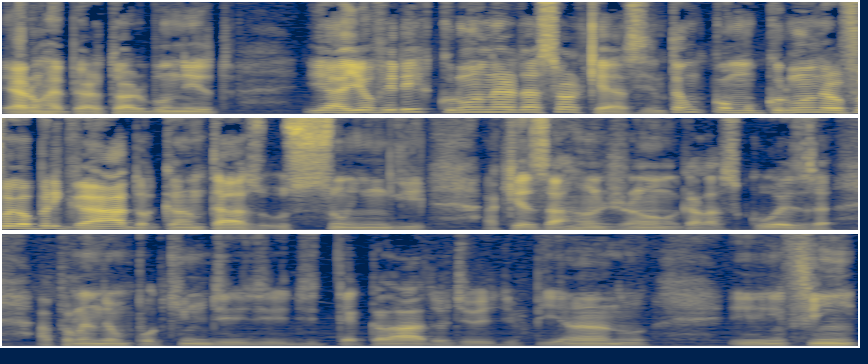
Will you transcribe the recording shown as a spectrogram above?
Era um repertório bonito. E aí eu virei crooner dessa orquestra. Então, como crooner, eu fui obrigado a cantar o swing, aqueles arranjão, aquelas coisas, aprender um pouquinho de, de, de teclado, de, de piano, e, enfim,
